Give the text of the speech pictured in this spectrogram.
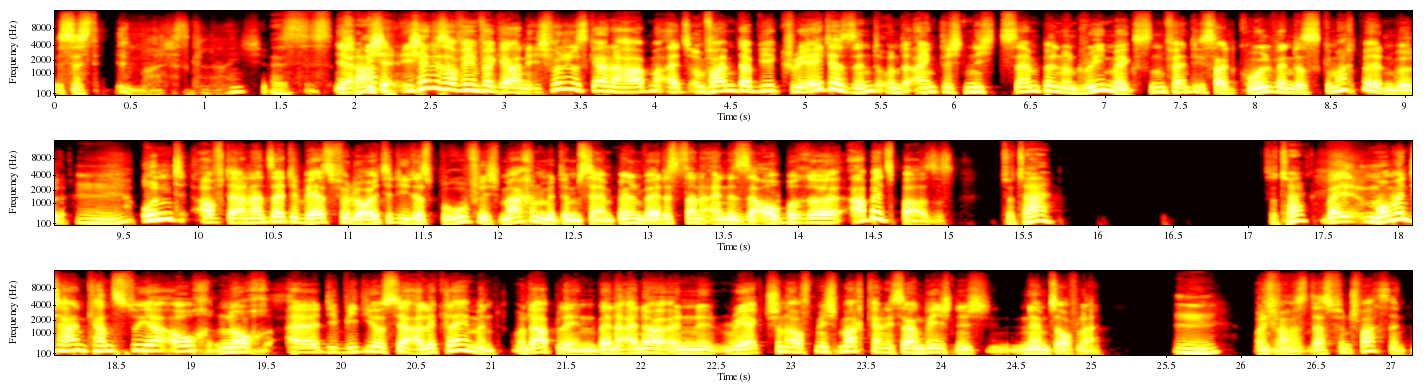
Es ist immer das Gleiche. Es ist Ja, ich, ich hätte es auf jeden Fall gerne. Ich würde das gerne haben. Als, und vor allem, da wir Creator sind und eigentlich nicht samplen und remixen, fände ich es halt cool, wenn das gemacht werden würde. Mhm. Und auf der anderen Seite wäre es für Leute, die das beruflich machen mit dem Samplen, wäre das dann eine saubere Arbeitsbasis. Total. Total. Weil momentan kannst du ja auch noch äh, die Videos ja alle claimen und ablehnen. Wenn einer eine Reaction auf mich macht, kann ich sagen, will ich nicht, nehm's offline. Mhm. Und ich meine, was ist das für ein Schwachsinn?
